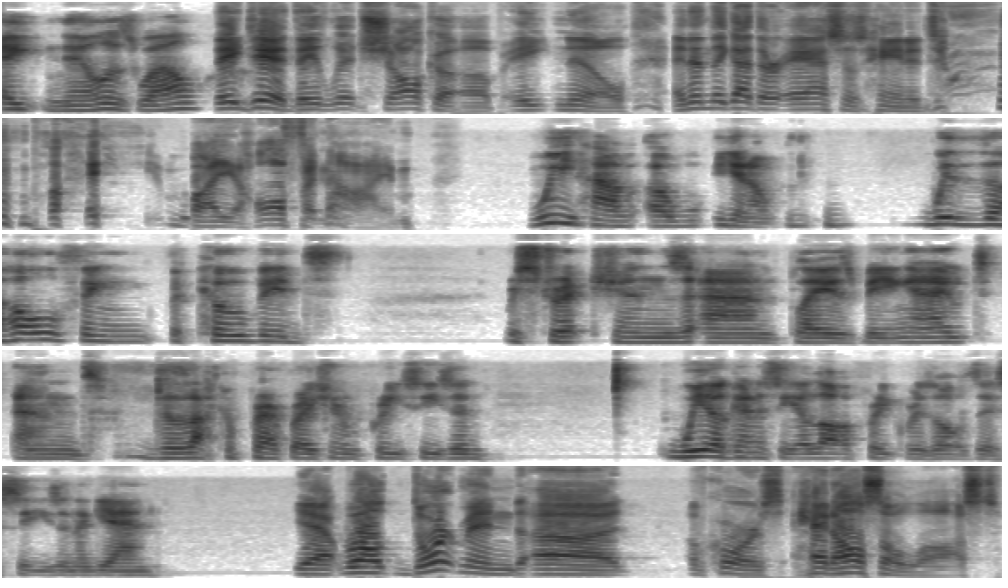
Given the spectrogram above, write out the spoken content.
8 0 as well? They did. They lit Schalke up 8 0, and then they got their asses handed to them by, by Hoffenheim. We have a, you know, with the whole thing, the COVID restrictions and players being out and the lack of preparation in preseason, we are going to see a lot of freak results this season again. Yeah, well, Dortmund, uh, of course, had also lost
